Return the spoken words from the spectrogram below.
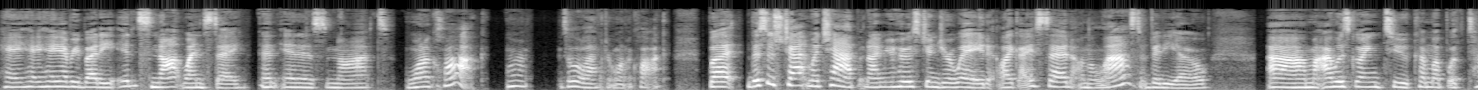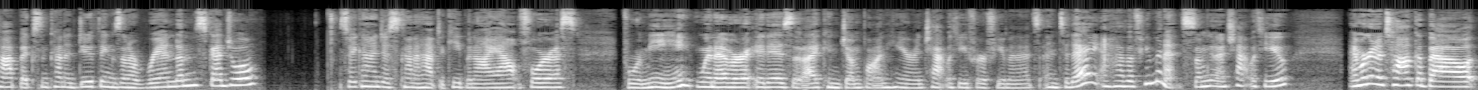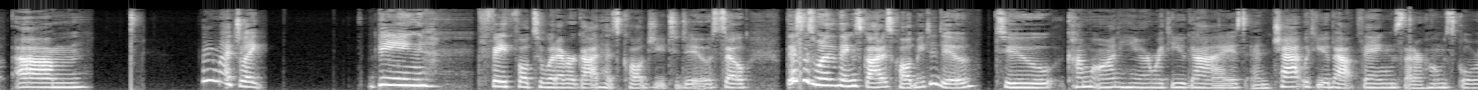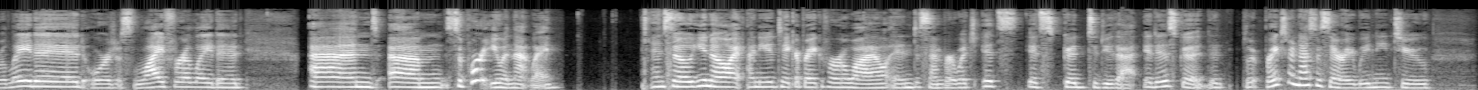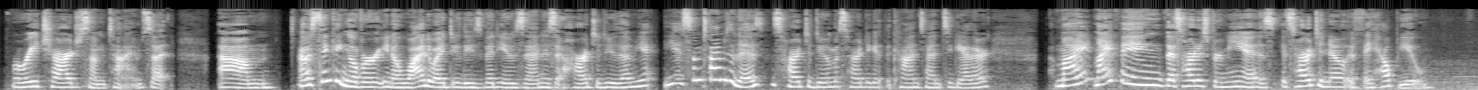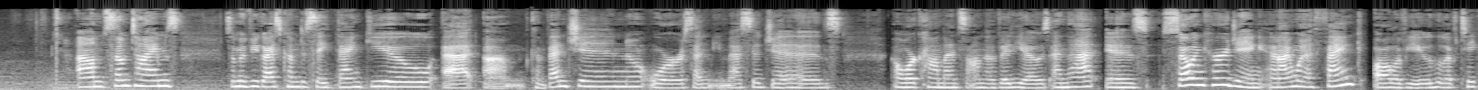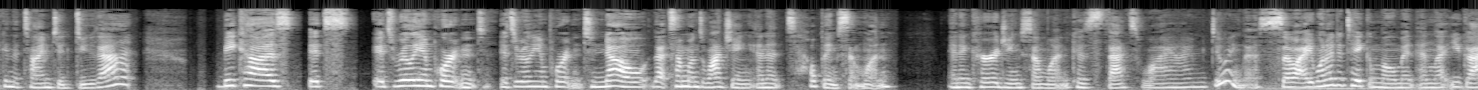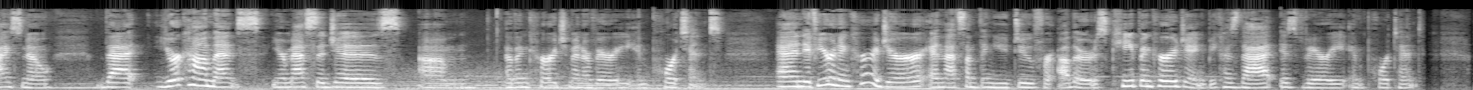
Hey, hey, hey, everybody. It's not Wednesday and it is not one o'clock. It's a little after one o'clock. But this is Chatting with Chap and I'm your host, Ginger Wade. Like I said on the last video, um, I was going to come up with topics and kind of do things on a random schedule. So you kind of just kind of have to keep an eye out for us, for me, whenever it is that I can jump on here and chat with you for a few minutes. And today I have a few minutes. So I'm going to chat with you and we're going to talk about um, pretty much like being faithful to whatever God has called you to do. So, this is one of the things God has called me to do to come on here with you guys and chat with you about things that are homeschool related or just life related and um, support you in that way. And so, you know, I, I, need to take a break for a while in December, which it's it's good to do that. It is good. It, breaks are necessary. We need to recharge sometimes. But um, I was thinking over, you know, why do I do these videos then? Is it hard to do them? Yeah, yeah, sometimes it is. It's hard to do them. It's hard to get the content together. My my thing that's hardest for me is it's hard to know if they help you. Um, sometimes some of you guys come to say thank you at um, convention or send me messages or comments on the videos, and that is so encouraging. And I want to thank all of you who have taken the time to do that because it's it's really important. It's really important to know that someone's watching and it's helping someone and encouraging someone because that's why I'm doing this. So I wanted to take a moment and let you guys know that your comments, your messages um, of encouragement are very important. And if you're an encourager and that's something you do for others, keep encouraging because that is very important.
